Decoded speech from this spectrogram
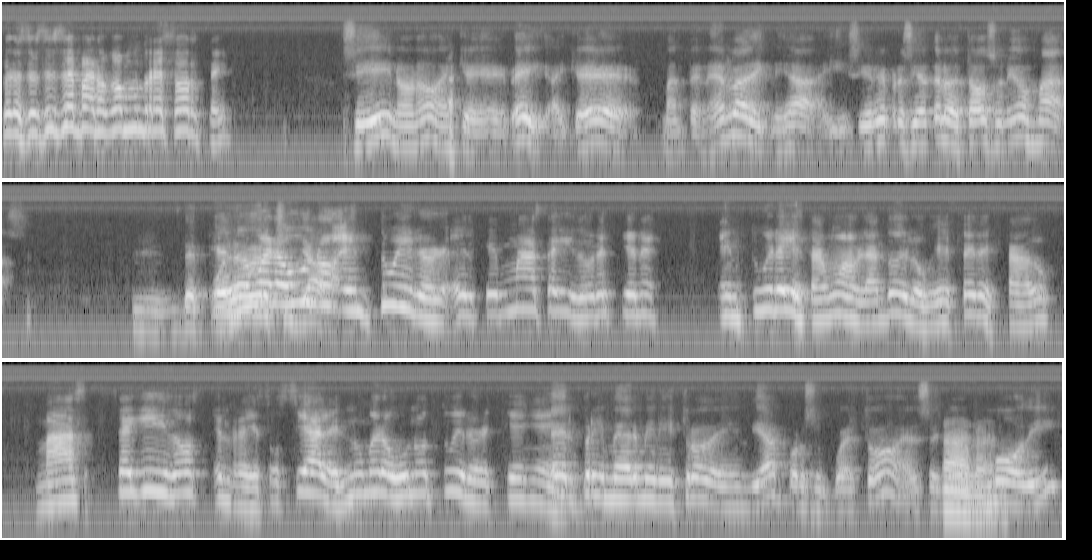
Pero ese se separó como un resorte. Sí, no, no, es que hey, hay que mantener la dignidad. Y si eres presidente de los Estados Unidos, más. Después el de número chillado. uno en Twitter, el que más seguidores tiene en Twitter, y estamos hablando de los jefes de Estado más seguidos en redes sociales. Número uno, Twitter, ¿quién es? El primer ministro de India, por supuesto, el señor Claro. Modi,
